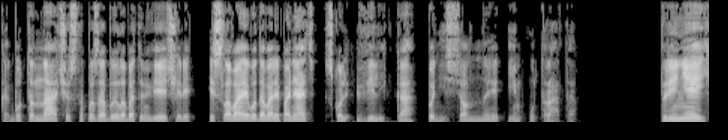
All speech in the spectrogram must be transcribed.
как будто начисто позабыл об этом вечере, и слова его давали понять, сколь велика понесенная им утрата. При ней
